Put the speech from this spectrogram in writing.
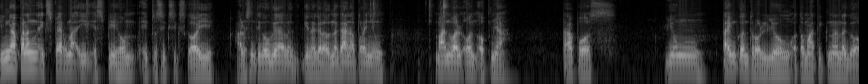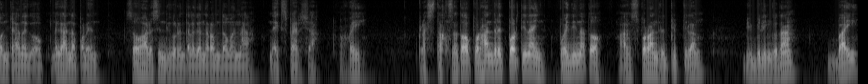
Yun nga palang na-expire na ESP Home 8266 ko ay halos hindi ko ginagalaw. Nagana pa rin yung manual on-off niya. Tapos, yung time control, yung automatic na nag-on tsaka nag-off, nagana pa rin. So, halos hindi ko rin talaga naramdaman na na-expire siya. Okay. Plus tax na to, 449. Pwede na to. Halos 450 lang. Bibiling ko na. Buy.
